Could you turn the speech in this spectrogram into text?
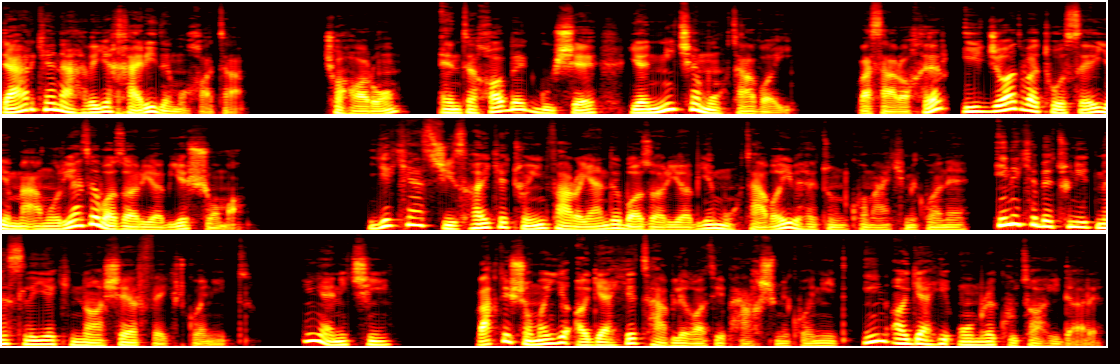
درک نحوه خرید مخاطب. چهارم انتخاب گوشه یا نیچ محتوایی. و سرآخر ایجاد و توسعه مأموریت بازاریابی شما. یکی از چیزهایی که تو این فرایند بازاریابی محتوایی بهتون کمک می‌کنه اینه که بتونید مثل یک ناشر فکر کنید. این یعنی چی؟ وقتی شما یه آگهی تبلیغاتی پخش می‌کنید این آگهی عمر کوتاهی داره.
